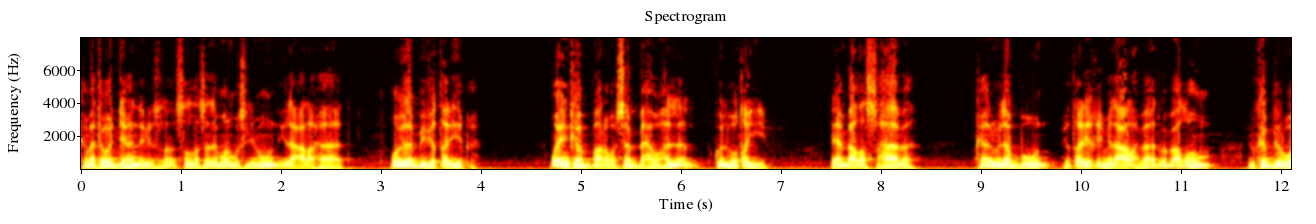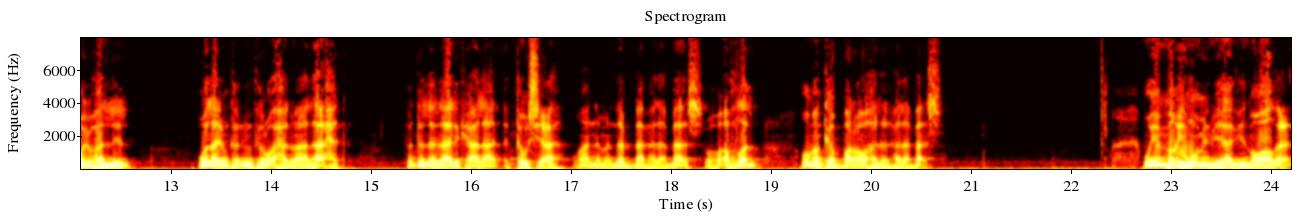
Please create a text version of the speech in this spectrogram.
كما توجه النبي صلى الله عليه وسلم والمسلمون إلى عرفات ويلبي في طريقه وإن كبر وسبح وهلل كله طيب لأن بعض الصحابة كانوا يلبون في طريقهم إلى عرفات وبعضهم يكبر ويهلل ولا ينكر, ينكر أحد على أحد فدل ذلك على التوسعة وأن من لبى فلا بأس وهو أفضل ومن كبر وهلل فلا بأس. وينبغي المؤمن في هذه المواضع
